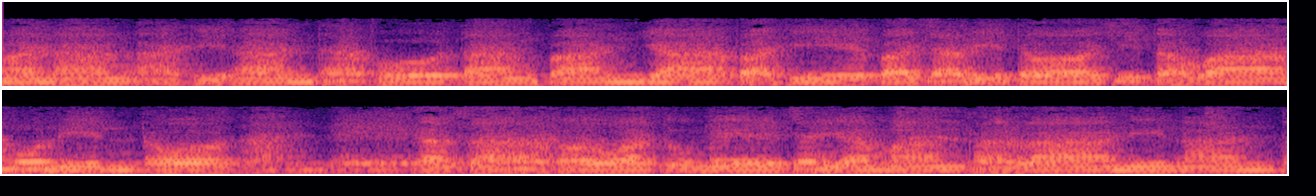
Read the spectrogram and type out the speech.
มนังอติอันทภูตังปัญญาปฏิปัจจริโตชิตวามุนินโทจะสาภวตุเมชยมังคลานินันโท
